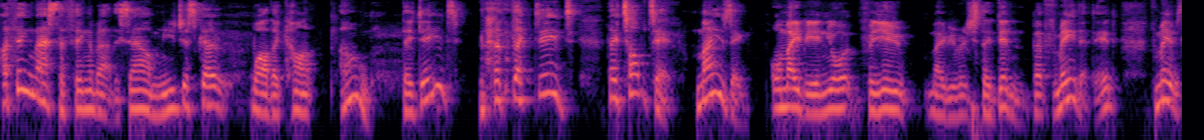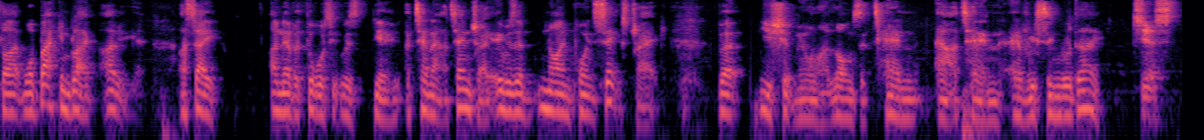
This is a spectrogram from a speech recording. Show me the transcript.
I think that's the thing about this album. You just go, well, they can't, oh, they did. they did. They topped it. Amazing. Or maybe in your, for you, maybe Rich, they didn't. But for me, they did. For me, it was like, well, Back in Black, I, I say, I never thought it was, you know, a 10 out of 10 track. It was a 9.6 track. But You Shook Me All Night Long is a 10 out of 10 every single day. Just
